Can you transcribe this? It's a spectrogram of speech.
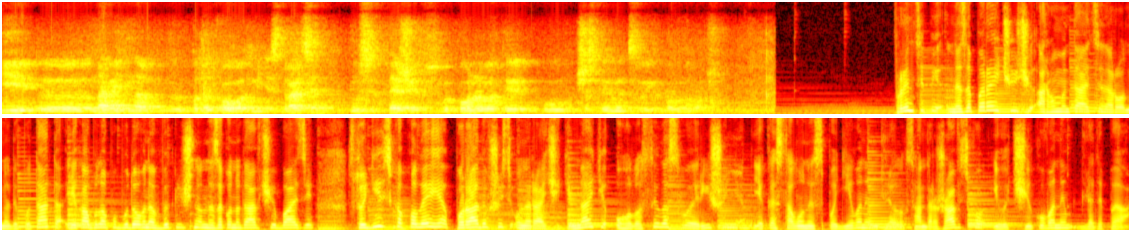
і е, навіть на податкова адміністрація мусить теж їх виконувати у частини своїх повноважень. В принципі, не заперечуючи аргументації народного депутата, яка була побудована виключно на законодавчій базі, суддівська колегія, порадившись у нарадчій кімнаті, оголосила своє рішення, яке стало несподіваним для Олександра Жавського і очікуваним для ДПА.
